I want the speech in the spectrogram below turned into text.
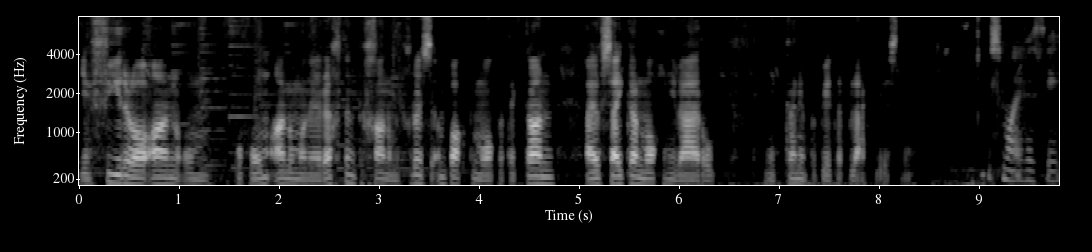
Jy vuur hulle aan om of hom aan om in 'n rigting te gaan om die grootste impak te maak wat hy kan, hy of sy kan maak in die wêreld. En jy kan nie op 'n beter plek wees nie. Dis mooi gesê.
